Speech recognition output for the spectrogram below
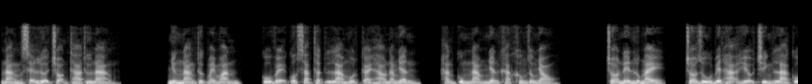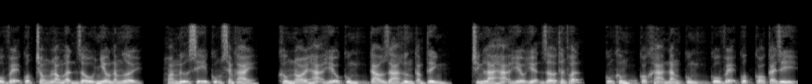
nàng sẽ lựa chọn tha thứ nàng. Nhưng nàng thực may mắn, cố vệ quốc xác thật là một cái hảo nam nhân, hắn cùng nam nhân khác không giống nhau. Cho nên lúc này, cho dù biết hạ hiểu chính là cố vệ quốc trong lòng ẩn giấu nhiều năm người, hoàng nữ sĩ cũng xem khai, không nói hạ hiểu cùng cao giá hưng cảm tình, chính là hạ hiểu hiện giờ thân phận, cũng không có khả năng cùng cố vệ quốc có cái gì.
